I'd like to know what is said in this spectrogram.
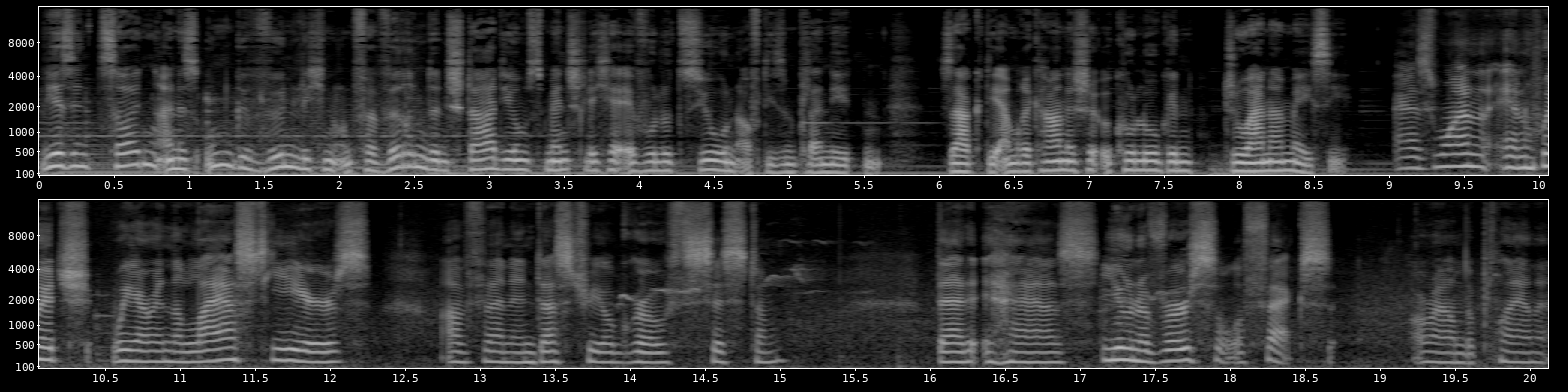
Wir sind Zeugen eines ungewöhnlichen und verwirrenden Stadiums menschlicher Evolution auf diesem Planeten, sagt die amerikanische Ökologin Joanna Macy as one in which we are in the last years of an industrial growth system that has universal effects around the planet.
